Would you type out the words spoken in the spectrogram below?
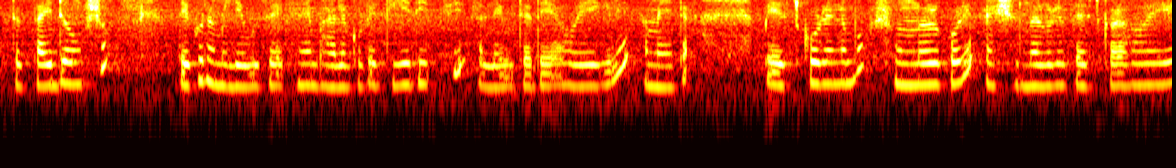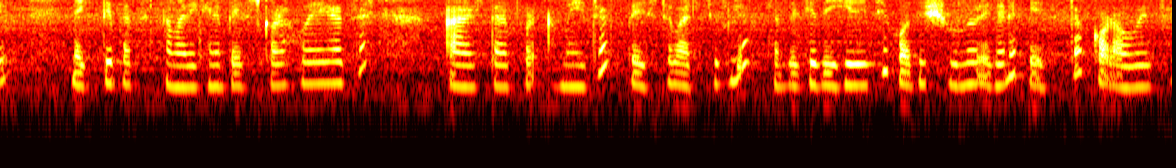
একটা সাইড অংশ। দেখুন, আমি লেবুটা এখানে ভালো করে দিয়ে দিচ্ছি আর লেবুটা দেওয়া হয়ে গেলে আমি এটা পেস্ট করে নেব সুন্দর করে। আর সুন্দর করে পেস্ট করা হয়ে গেলে দেখতে পাচ্ছেন আমার এখানে পেস্ট করা হয়ে গেছে। আর তারপর আমি এটা পেস্টটা বাটিতে তুলে আপনাদেরকে দেখিয়ে দিচ্ছি কত সুন্দর এখানে পেস্টটা করা হয়েছে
